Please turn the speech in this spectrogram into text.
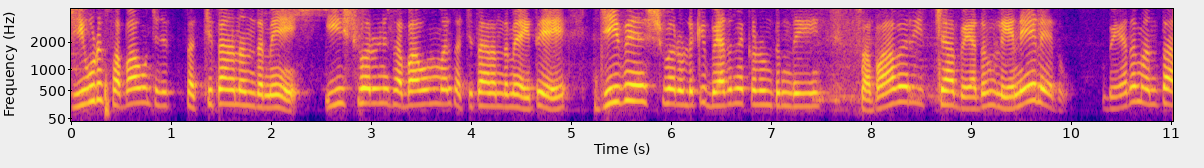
జీవుడు స్వభావం సచ్చితానందమే. ఈశ్వరుని స్వభావం మరి సచ్చితానందమే. అయితే జీవేశ్వరులకి భేదం ఎక్కడ ఉంటుంది స్వభావ రీత్యా భేదం లేనే లేదు. భేదం అంతా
